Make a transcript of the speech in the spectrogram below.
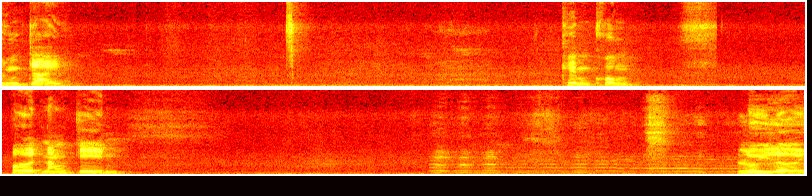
ถึงใจ เข้มข้นเปิดหนังจีน ลุยเลย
